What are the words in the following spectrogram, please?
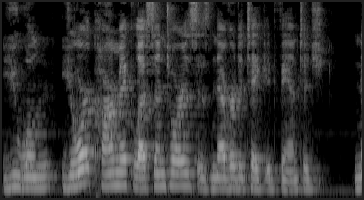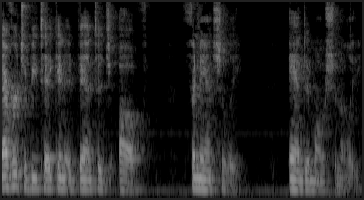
You will, your karmic lesson, Taurus, is never to take advantage, never to be taken advantage of financially and emotionally.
